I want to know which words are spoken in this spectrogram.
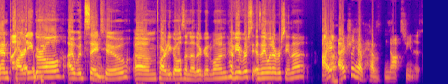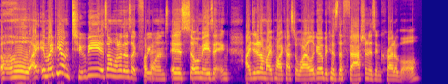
and Party Girl, I would say Hmm. too. Um, Party Girl's another good one. Have you ever seen? Has anyone ever seen that? I Uh-uh. actually have have not seen it. Oh, I, it might be on Tubi. It's on one of those like free Okay. ones. It is so amazing. I did it on my podcast a while ago because the fashion is incredible.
